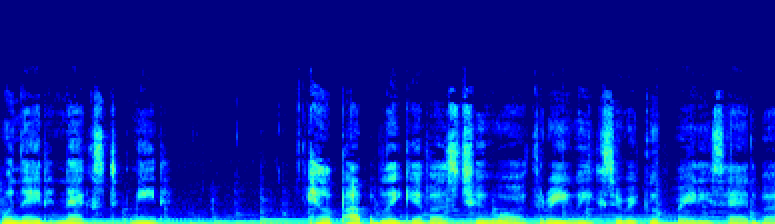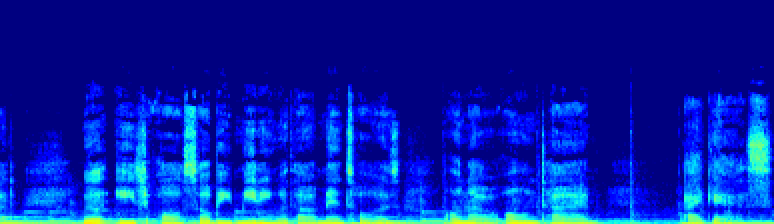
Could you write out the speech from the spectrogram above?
when they'd next meet. He'll probably give us two or three weeks to recuperate, he said, but we'll each also be meeting with our mentors on our own time, I guess.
